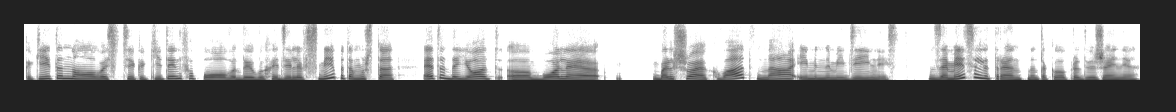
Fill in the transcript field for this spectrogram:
какие-то новости, какие-то инфоповоды выходили в СМИ, потому что это дает э, более большой охват на именно медийность. Заметили тренд на такое продвижение?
